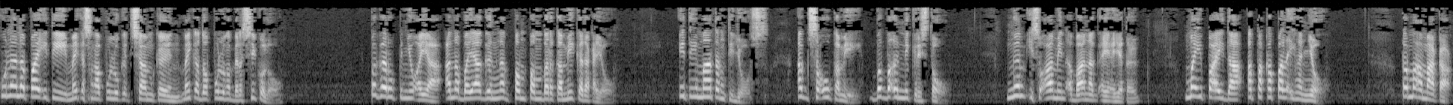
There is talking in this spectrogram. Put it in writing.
Kuna na pa iti may kasangapulo ket siyam ken may kadwapulo nga bersikulo, Pagarupin nyo aya, anabayagan ngagpampambar kami kada kayo. Iti matang ti Diyos, agsao kami, babaan ni Kristo. Ngam iso amin abanag ay ayatag, may paida apakapalaingan nyo. Tama amakak,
